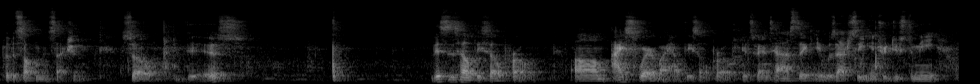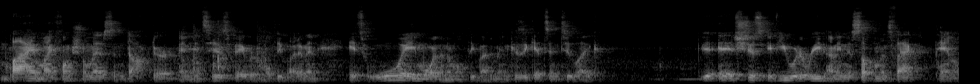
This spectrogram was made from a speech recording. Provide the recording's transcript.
for the supplement section. So this, this is Healthy Cell Pro. Um, I swear by Healthy Cell Pro. It's fantastic. It was actually introduced to me by my functional medicine doctor, and it's his favorite multivitamin. It's way more than a multivitamin because it gets into like, it's just if you were to read, I mean, the supplements fact panel.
